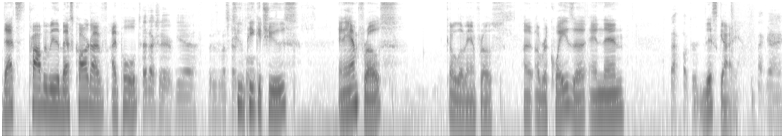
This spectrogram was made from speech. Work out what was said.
that's probably the best card I've I pulled. That's actually, yeah, that is the best card. Two. Pikachu's, an Ampharos. Gotta love Ampharos. A, a Rayquaza, and then That fucker. this guy. That guy.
